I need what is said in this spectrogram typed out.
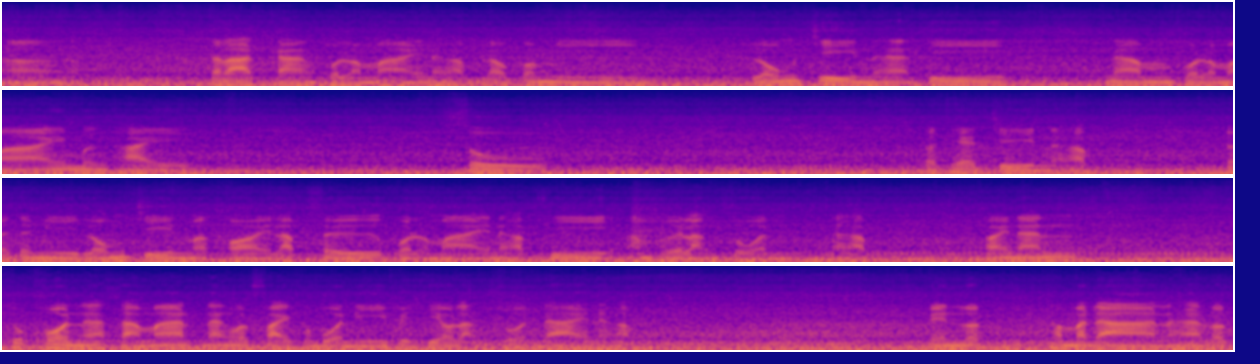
เอ่อตลาดกลางผลไม้นะครับ แล้วก็มีลงจีนนะฮะที่ นำผลไม้เมืองไทย สู่ประเทศจีนนะครับ ก็จะมีลงจีนมาคอยรับซื้อผลไม้นะครับที่อำเภอหลังสวนนะครับ เพราะนั้นทุกคนนะสามารถนั่งรถไฟขบวนนี้ไปเที่ยวหลังสวนได้นะครับ เป็นรถธรรมดานะฮะรถ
